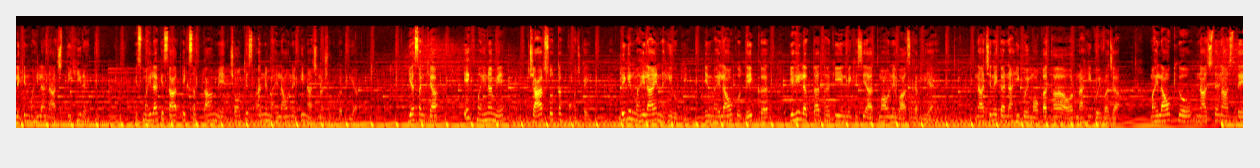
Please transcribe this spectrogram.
लेकिन महिला नाचती ही रहती। इस महिला के साथ एक सप्ताह में चौंतीस अन्य महिलाओं ने भी नाचना शुरू कर दिया। यह संख्या एक महीना में 400 तक पहुँच गई, लेकिन महिलाएँ नहीं रुकी। इन महिलाओं को देखकर यही लगता था कि इनमें किसी आत्माओं ने वास कर लिया है। नाचने का ना ही कोई मौका था और ना ही कोई वजह। महिलाओं को नाचते नाचते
